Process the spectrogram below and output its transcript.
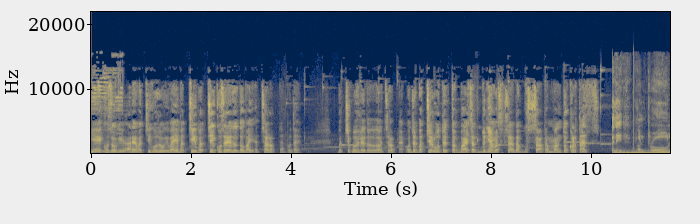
ये खुश होगी अरे बच्ची खुश होगी। भाई बच्चे बच्चे खुश रहते तो भाई अच्छा लगता है पता है। बच्चे खुश रहते तो अच्छा लगता है। और जब बच्चे रोते तब भाई साहब दुनिया में सबसे ज़्यादा गुस्सा आता है। मन तो करता है। control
